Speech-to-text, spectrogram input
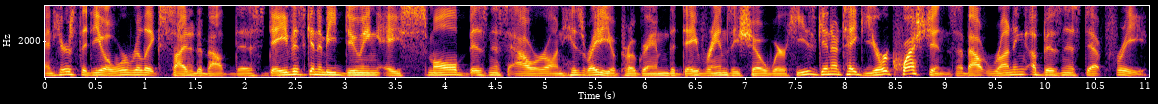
And here's the deal. We're really excited about this. Dave is going to be doing a small business hour on his radio program, The Dave Ramsey Show, where he's going to take your questions about running a business debt free.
